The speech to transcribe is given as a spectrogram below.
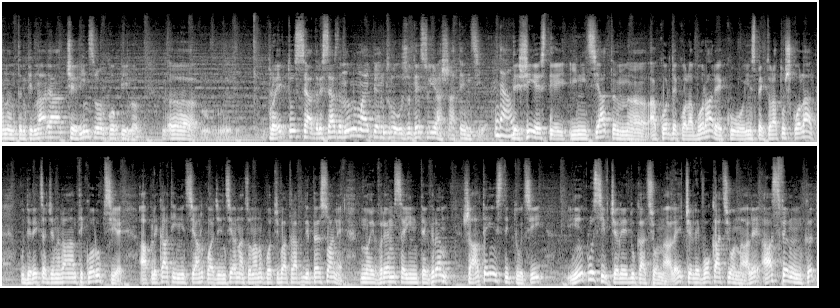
în întâmpinarea cerințelor copiilor. Uh, proiectul se adresează nu numai pentru județul Iași, atenție, da. deși este inițiat în uh, acord de colaborare cu Inspectoratul Școlar, cu Direcția Generală Anticorupție, a plecat inițial cu Agenția Națională împotriva traficului de persoane. Noi vrem să integrăm și alte instituții, inclusiv cele educaționale, cele vocaționale, astfel încât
